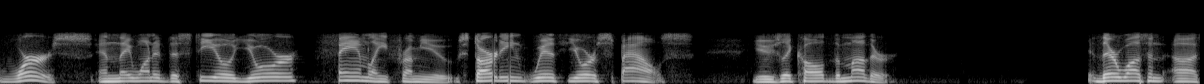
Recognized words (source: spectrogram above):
worse, and they wanted to steal your family from you, starting with your spouse, usually called the mother. There wasn't a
